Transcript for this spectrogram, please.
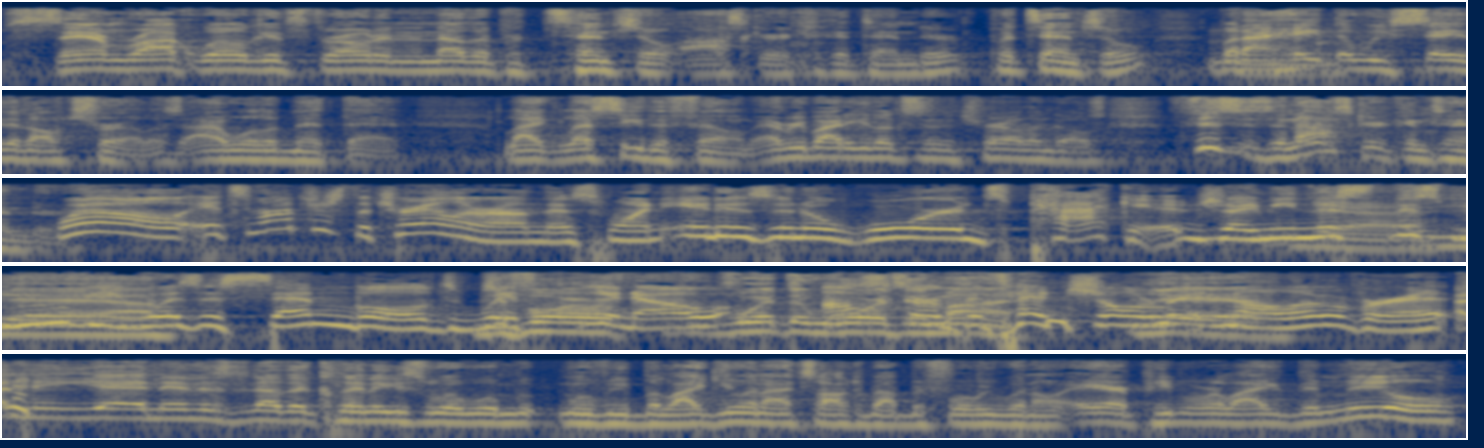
Sam Rockwell gets thrown in another potential Oscar contender. Potential. But I hate that we say that off trailers. I will admit that. Like, let's see the film. Everybody looks at the trailer and goes, this is an Oscar contender. Well, it's not just the trailer on this one. It is an awards package. I mean, this Yeah. this Yeah. movie was assembled with For- you know with the awards Oscar potential written all over it. I mean, yeah, and then there's another Clint Eastwood movie, but like you and I talked about before we went on air, people were like, the Mule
